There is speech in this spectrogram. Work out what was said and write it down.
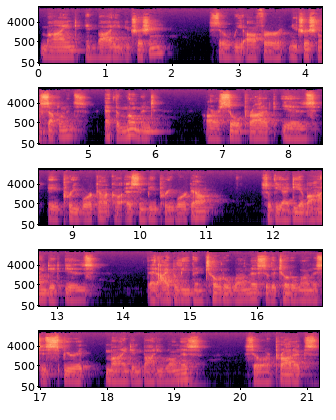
Mind, and Body Nutrition. So we offer nutritional supplements. At the moment, our sole product is a pre-workout called SMB pre-workout. So the idea behind it is that I believe in total wellness. So the total wellness is spirit, mind, and body wellness. So our products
